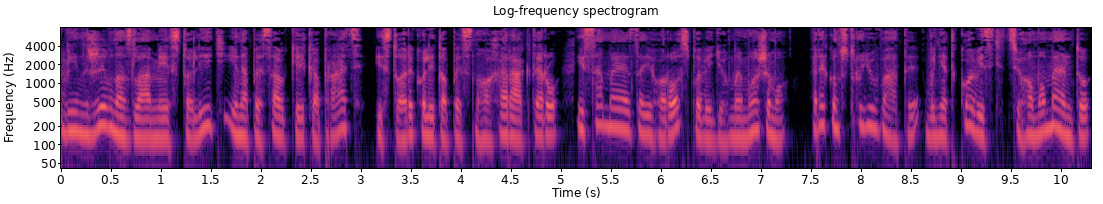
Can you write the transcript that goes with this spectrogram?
Він жив на зламі століть і написав кілька праць історико-літописного характеру, і саме за його розповіддю ми можемо реконструювати винятковість цього моменту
